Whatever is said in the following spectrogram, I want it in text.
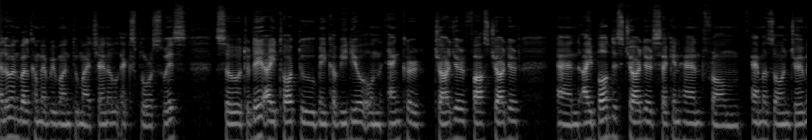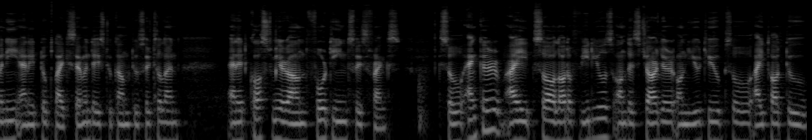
Hello and welcome everyone to my channel Explore Swiss. So today I thought to make a video on Anker charger, fast charger and I bought this charger secondhand from Amazon Germany and it took like 7 days to come to Switzerland and it cost me around 14 Swiss francs. So Anker I saw a lot of videos on this charger on YouTube so I thought to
